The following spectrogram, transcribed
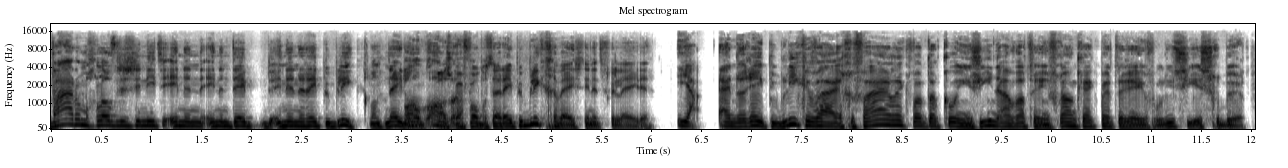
waarom geloofden ze niet in een, in een, de- in een republiek? Want Nederland Om- om- was bijvoorbeeld een republiek geweest in het verleden. Ja, en de republieken waren gevaarlijk, want dat kon je zien aan wat er in Frankrijk met de revolutie is gebeurd.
